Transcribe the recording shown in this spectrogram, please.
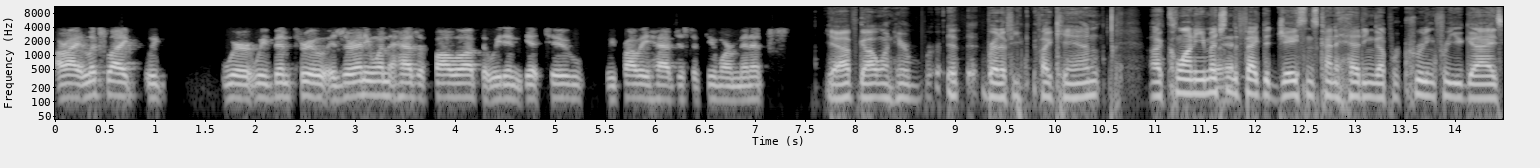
All right. Looks like we we're we've been through. Is there anyone that has a follow up that we didn't get to? We probably have just a few more minutes. Yeah, I've got one here, Brett. If you if I can, uh, Kalani, you mentioned the fact that Jason's kind of heading up recruiting for you guys.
